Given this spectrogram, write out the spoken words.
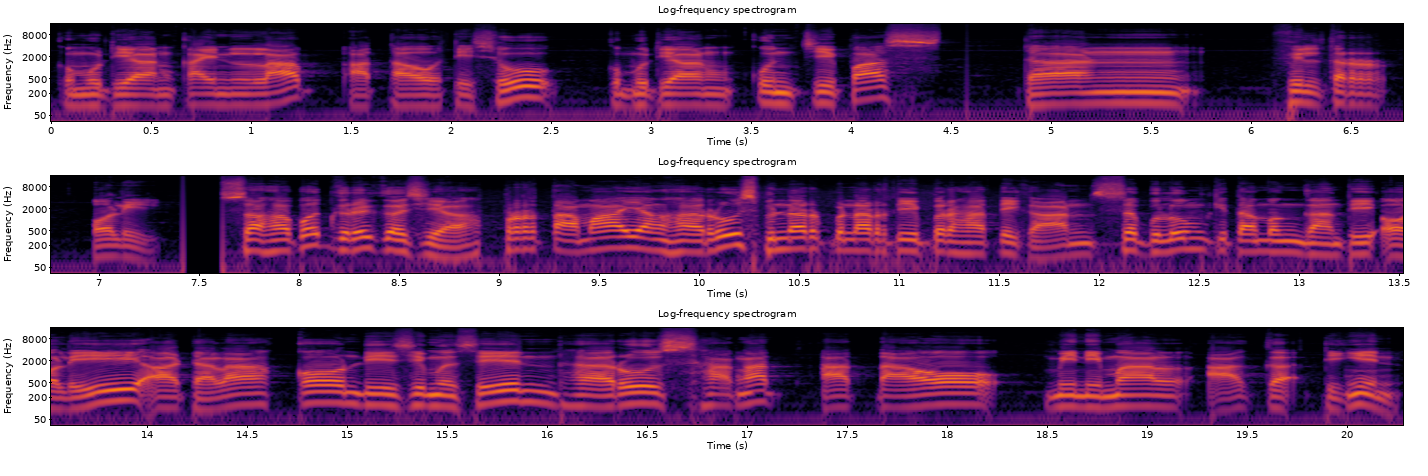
kemudian kain lap atau tisu, kemudian kunci pas dan filter oli. Sahabat Gregas ya, pertama yang harus benar-benar diperhatikan sebelum kita mengganti oli adalah kondisi mesin harus hangat atau minimal agak dingin.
